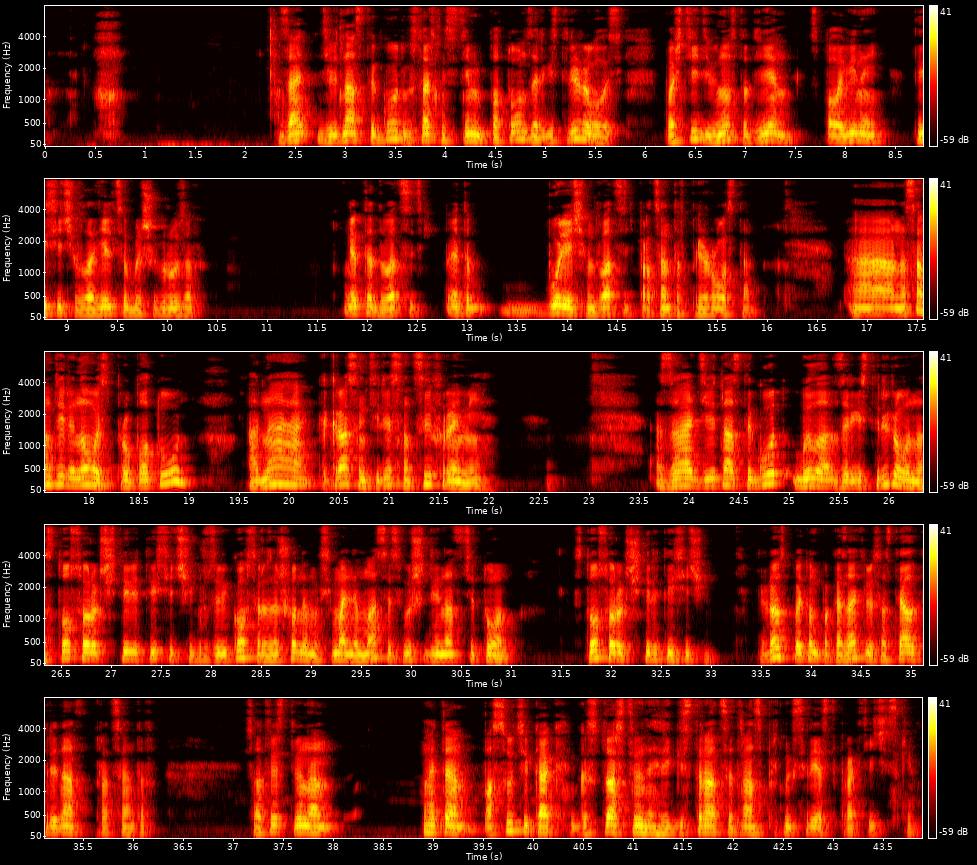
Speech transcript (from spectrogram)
За 2019 год в государственной системе Платон зарегистрировалось почти 92,5 тысячи владельцев большегрузов. Это, 20, это более чем 20% прироста. А на самом деле новость про Платон, она как раз интересна цифрами. За 2019 год было зарегистрировано 144 тысячи грузовиков с разрешенной максимальной массой свыше 12 тонн. 144 тысячи. Прирост по этому показателю составил 13%. Соответственно, это по сути как государственная регистрация транспортных средств практически.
